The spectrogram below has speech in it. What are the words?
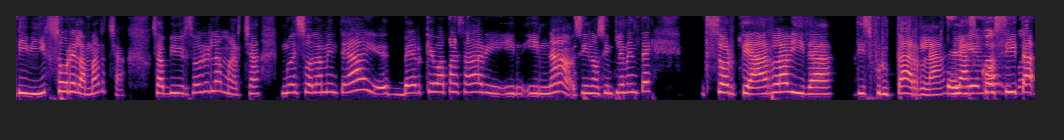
vivir sobre la marcha. O sea, vivir sobre la marcha no es solamente, ay, eh, ver qué va a pasar y, y nada, sino simplemente sortear la vida, disfrutarla, las cositas.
